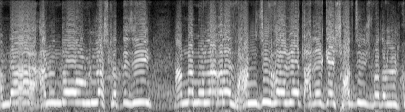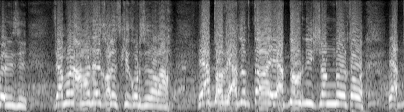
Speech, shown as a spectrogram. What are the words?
আমরা আনন্দ উল্লাস করতেছি। আমরা মোল্লা কলেজ ভাঙচুর করে দিয়ে তাদেরকে সব জিনিসপত্র লুট করে দিয়েছি। যেমন আমাদের কলেজকে করছে তারা? এত বেদব তারা এত নিঃসঙ্গ তো এত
